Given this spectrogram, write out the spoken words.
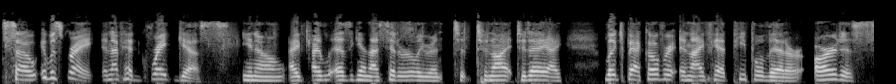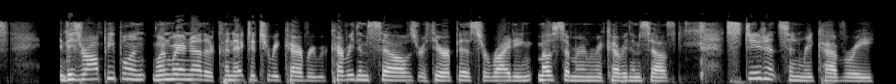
So it was great, and I've had great guests. You know, I, I as again I said earlier t- tonight today, I looked back over it, and I've had people that are artists. These are all people in one way or another connected to recovery, recovery themselves, or therapists, or writing. Most of them are in recovery themselves. Students in recovery,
